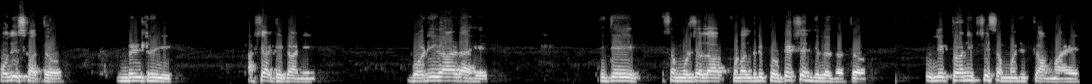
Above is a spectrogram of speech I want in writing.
पोलीस खातं मिलिटरी अशा ठिकाणी बॉडीगार्ड आहेत. तिथे समोरच्याला कोणाला तरी प्रोटेक्शन दिलं जातं. इलेक्ट्रॉनिक्सशी संबंधित कामं आहेत.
